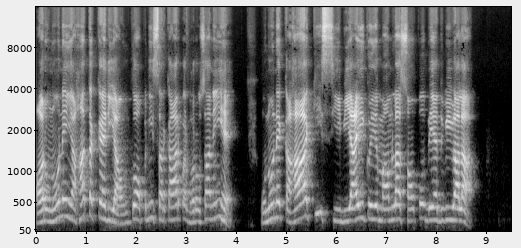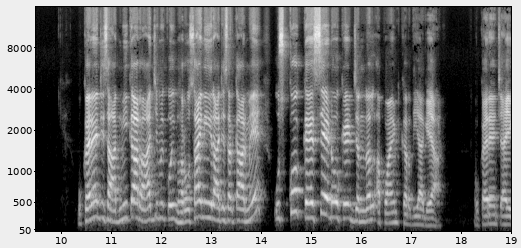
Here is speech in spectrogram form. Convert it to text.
और उन्होंने यहाँ तक कह दिया, उनको अपनी सरकार पर भरोसा नहीं है। उन्होंने कहा कि सीबीआई को यह मामला सौंपो बेअदबी वाला। वो कह रहे हैं, जिस आदमी का राज्य में कोई भरोसा ही नहीं राज्य सरकार में, उसको कैसे एडवोकेट जनरल अपॉइंट कर दिया गया? वो कह रहे हैं, चाहे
